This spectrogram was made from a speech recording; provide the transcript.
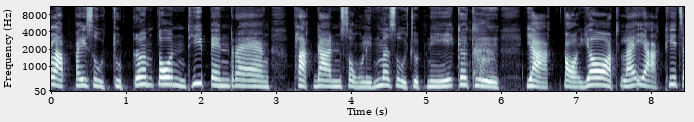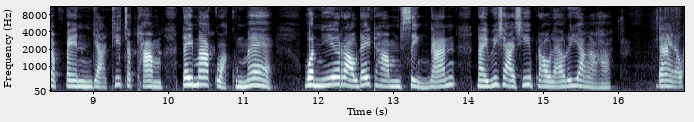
กลับไปสู่จุดเริ่มต้นที่เป็นแรงผลักดันส่งหลินมาสู่จุดนี้ก็คือ อยากต่อยอดและอยากที่จะเป็นอยากที่จะทำได้มากกว่าคุณแม่ วันนี้เราได้ทำสิ่งนั้นในวิชาชีพเราแล้วหรือยังอะคะได้แล้ว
